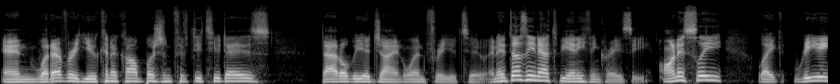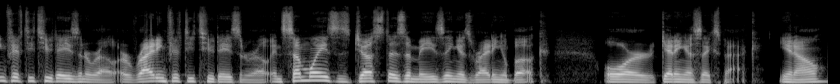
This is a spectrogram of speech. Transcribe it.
And whatever you can accomplish in 52 days, that'll be a giant win for you too. And it doesn't even have to be anything crazy. Honestly, like reading 52 days in a row or writing 52 days in a row in some ways is just as amazing as writing a book or getting a six pack. You know,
